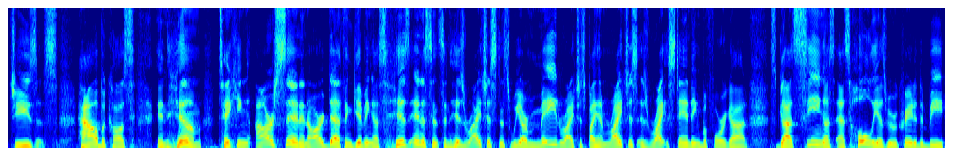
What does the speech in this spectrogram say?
Jesus. How? Because in Him taking our sin and our death and giving us His innocence and His righteousness, we are made righteous by Him. Righteous is right standing before God. It's God seeing us as holy as we were created to be.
